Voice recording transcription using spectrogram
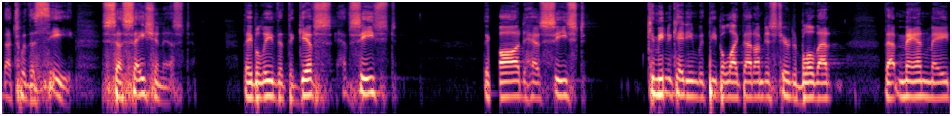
That's with a C, cessationist. They believe that the gifts have ceased, that God has ceased communicating with people like that. I'm just here to blow that, that man made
